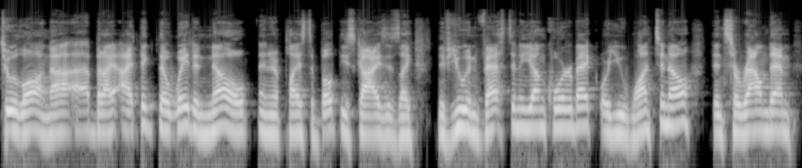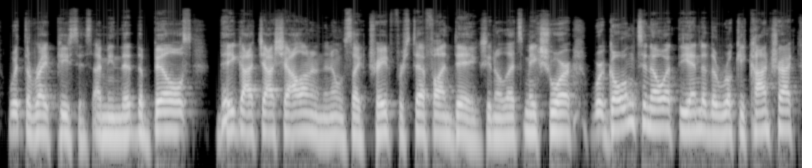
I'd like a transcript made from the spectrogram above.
too long. Uh, but I, I, think the way to know, and it applies to both these guys, is like if you invest in a young quarterback or you want to know, then surround them with the right pieces. I mean, the, the Bills, they got Josh Allen, and then it was like trade for Stefon Diggs. You know, let's make sure we're going to know at the end of the rookie contract,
